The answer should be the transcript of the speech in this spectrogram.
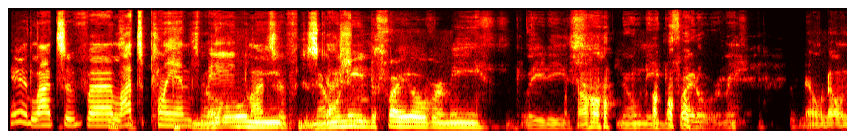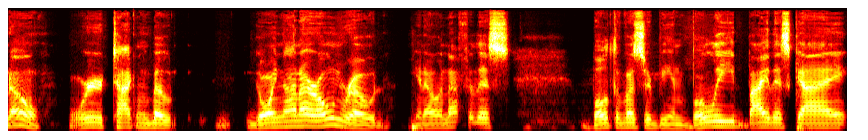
Yeah, lots of uh, lots of plans No made, lots need, of no discussions. need to fight over me, ladies. Oh. No need to fight over me. No, no, no. We're talking about going on our own road. You know, enough of this. Both of us are being bullied by this guy.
